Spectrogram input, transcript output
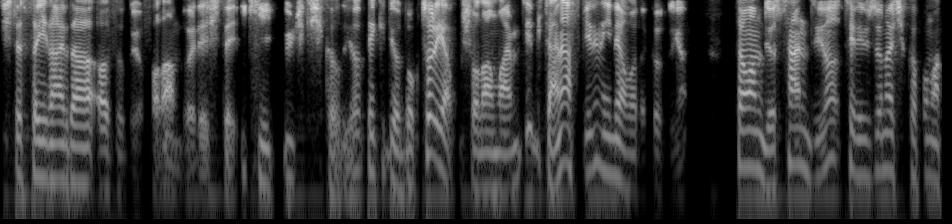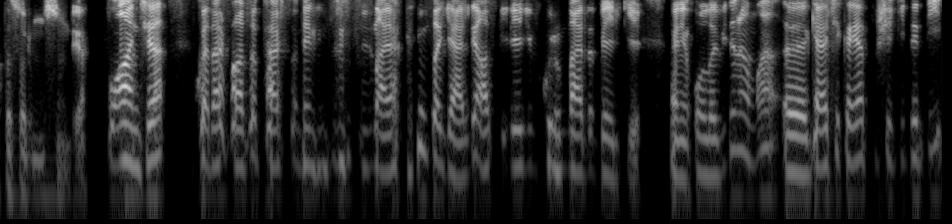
işte sayılar daha azalıyor falan böyle işte 2-3 kişi kalıyor. Peki diyor doktora yapmış olan var mı diyor. Bir tane askerin eli havada kalıyor. Tamam diyor sen diyor televizyonu açıp kapamakla sorumlusun diyor. Bu anca bu kadar fazla personelinizin sizin ayaklarınıza geldi. Askeriye gibi kurumlarda belki hani olabilir ama e, gerçek hayat bu şekilde değil.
